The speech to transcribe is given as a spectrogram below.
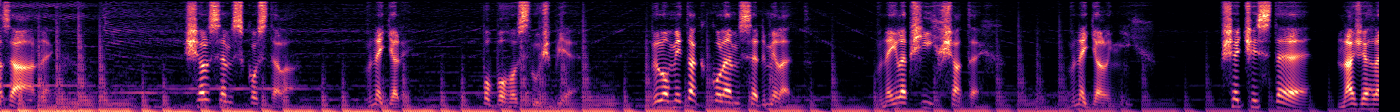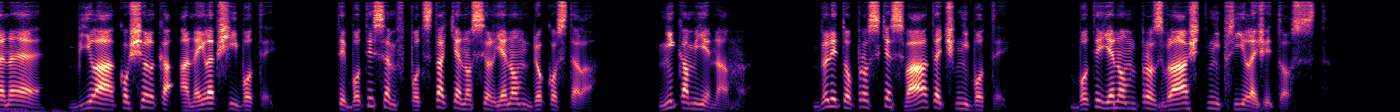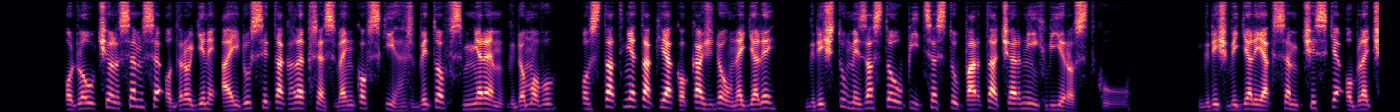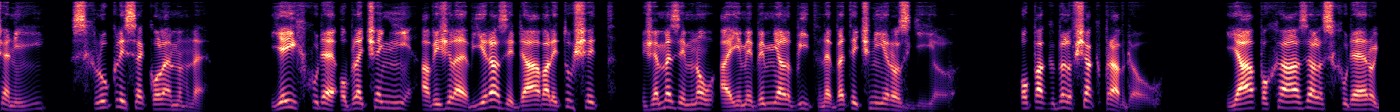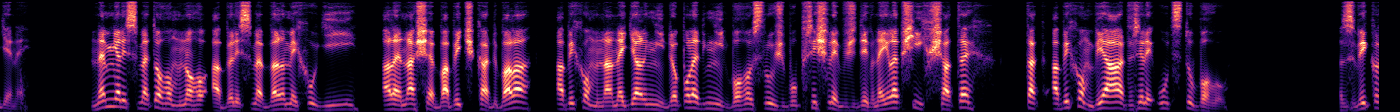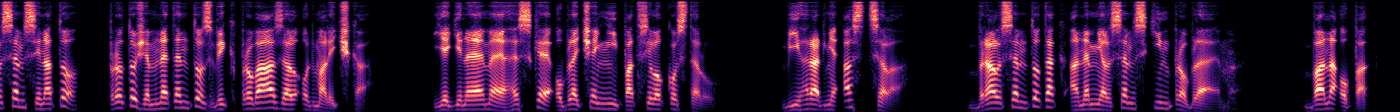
Mazánek. Šel jsem z kostela. V neděli. Po bohoslužbě. Bylo mi tak kolem sedmi let. V nejlepších šatech. V nedělních. Vše čisté, nažehlené, bílá košilka a nejlepší boty. Ty boty jsem v podstatě nosil jenom do kostela. Nikam jinam. Byly to prostě sváteční boty. Boty jenom pro zvláštní příležitost. Odloučil jsem se od rodiny a jdu si takhle přes venkovský hřbitov směrem k domovu, ostatně tak jako každou neděli, když tu mi zastoupí cestu parta černých výrostků. Když viděli, jak jsem čistě oblečený, schlukli se kolem mne. Jejich chudé oblečení a vyžilé výrazy dávali tušit, že mezi mnou a jimi by měl být nebetyčný rozdíl. Opak byl však pravdou. Já pocházel z chudé rodiny. Neměli jsme toho mnoho a byli jsme velmi chudí, ale naše babička dbala, abychom na nedělní dopolední bohoslužbu přišli vždy v nejlepších šatech, tak abychom vyjádřili úctu Bohu. Zvykl jsem si na to, protože mne tento zvyk provázel od malička. Jediné mé hezké oblečení patřilo kostelu. Výhradně a zcela. Bral jsem to tak a neměl jsem s tím problém. Ba naopak.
